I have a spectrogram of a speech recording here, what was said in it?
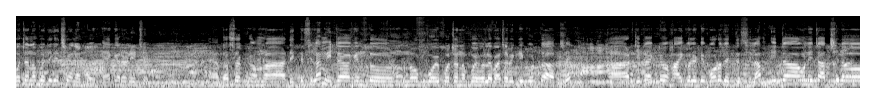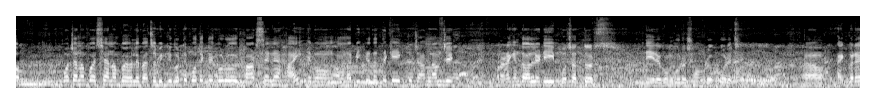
পঁচানব্বই থেকে ছিয়ানব্বই। একেরও নিচে। হ্যাঁ, দর্শক আমরা দেখতেছিলাম এটা কিন্তু নব্বই পঁচানব্বই হলে বেচা বিক্রি করতে আছে। আর যেটা একটু হাই কোয়ালিটি বড় দেখতেছিলাম এটা উনি চাচ্ছিল পঁচানব্বই ছিয়ানব্বই হলে বেচা বিক্রি করতে। প্রত্যেকটা গরু পার্সেন্টে হাই এবং আমরা বিক্রেতা থেকে একটু জানলাম যে ওনারা কিন্তু অলরেডি পঁচাত্তর দিয়ে এরকম গরু সংগ্রহ করেছে। একবারে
